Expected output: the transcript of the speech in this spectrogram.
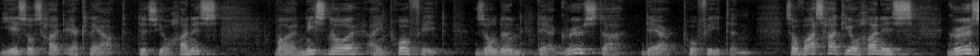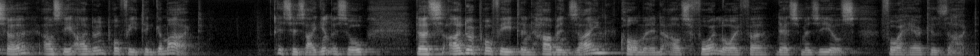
Jesus hat erklärt, dass Johannes war nicht nur ein Prophet, sondern der größte der Propheten. So was hat Johannes größer als die anderen Propheten gemacht? Es ist eigentlich so, dass andere Propheten haben sein Kommen als Vorläufer des Messias vorhergesagt.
